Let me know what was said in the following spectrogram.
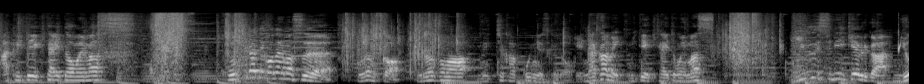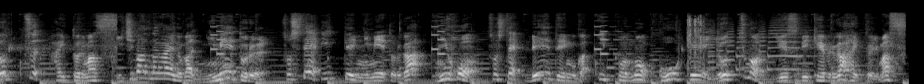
開けていきたいと思います。こちらでございます。これなんか、裏側めっちゃかっこいいんですけど、え中身見ていきたいと思います。USB ケーブルが4つ入っております。一番長いのが2メートル、そして1.2メートルが2本、そして0.5が1本の合計4つの USB ケーブルが入っております。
